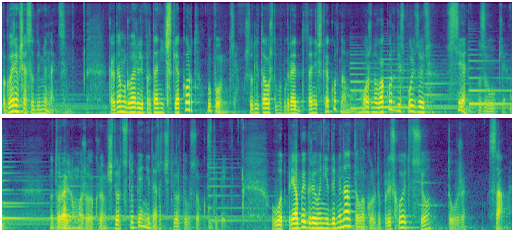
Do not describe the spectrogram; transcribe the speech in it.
поговорим сейчас о доминанте. Когда мы говорили про тонический аккорд, вы помните, что для того, чтобы поиграть тонический аккорд, нам можно в аккорде использовать все звуки натурального мажора, кроме четвертой ступени и даже четвертую высокую ступень. Вот при обыгрывании доминантового аккорда происходит все то же самое.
